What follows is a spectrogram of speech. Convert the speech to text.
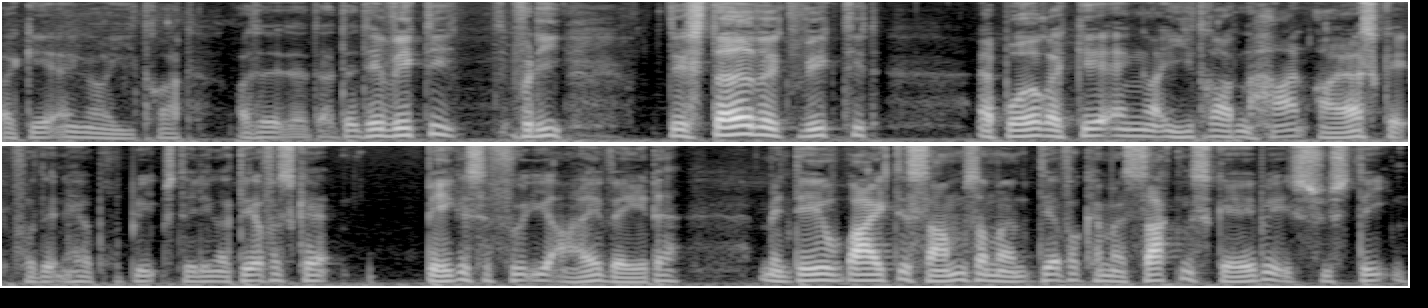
regeringer og idræt. Altså, det, det er vigtigt, fordi det er stadigvæk vigtigt, at både regeringen og idrætten har en ejerskab for den her problemstilling, og derfor skal begge selvfølgelig eje VADA. Men det er jo bare ikke det samme, som man, derfor kan man sagtens skabe et system,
